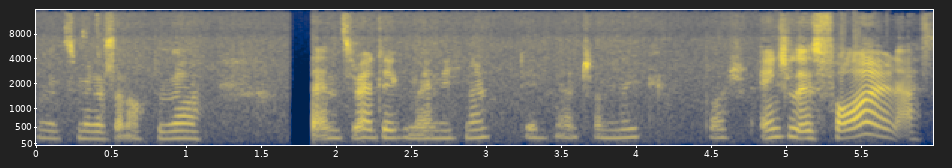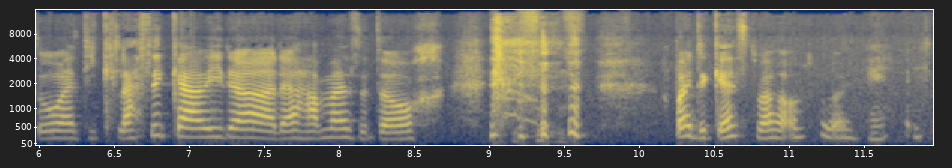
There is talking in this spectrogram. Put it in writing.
Jetzt mir das dann auch gesagt. Lance Reddick meine ich, ne? Den hat John Wick. Bosch. Angel is Fallen. Ach so, die Klassiker wieder. Da haben wir sie doch. Bei The Guest war er auch dabei. Hä? Echt?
